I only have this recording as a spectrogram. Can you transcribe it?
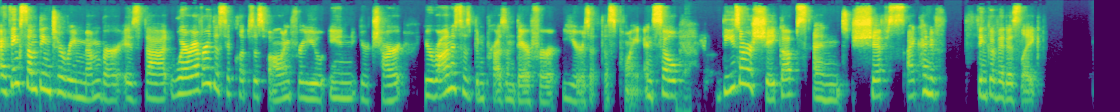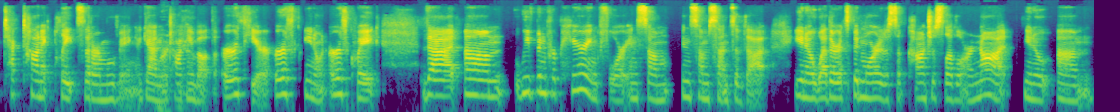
I think something to remember is that wherever this eclipse is falling for you in your chart, Uranus has been present there for years at this. And so yeah. these are shakeups and shifts. I kind of think of it as like tectonic plates that are moving. Again, we're talking about the earth here, earth, you know, an earthquake that um, we've been preparing for in some in some sense of that. You know whether it's been more at a subconscious level or not you know um,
